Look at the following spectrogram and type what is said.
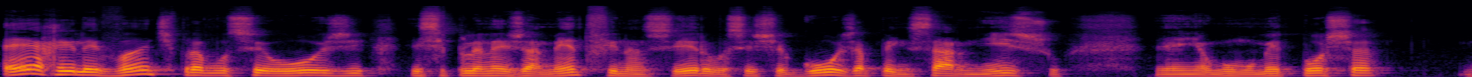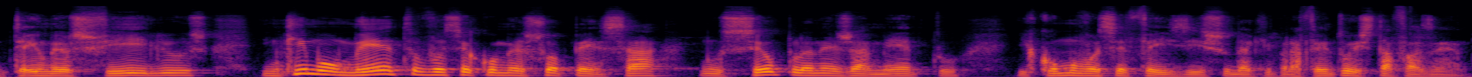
É relevante para você hoje esse planejamento financeiro? Você chegou já a pensar nisso em algum momento? Poxa, tenho meus filhos. Em que momento você começou a pensar no seu planejamento e como você fez isso daqui para frente ou está fazendo?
